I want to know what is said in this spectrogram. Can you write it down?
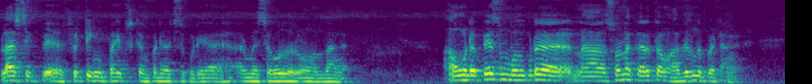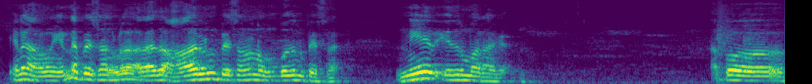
பிளாஸ்டிக் ஃபிட்டிங் பைப்ஸ் கம்பெனி வச்சுருக்கூடிய அருமை சகோதரர்களும் வந்தாங்க. அவங்கள்ட்ட பேசும்போது கூட நான் சொன்ன கருத்தை அவங்க அதிர்ந்து போயிட்டாங்க. ஏன்னா அவங்க என்ன பேசுகிறாங்களோ அதாவது ஆறுன்னு பேசுனாலும் நான் ஒம்பதுன்னு பேசுகிறேன் நேர் எதிர்மாறாக. அப்போது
